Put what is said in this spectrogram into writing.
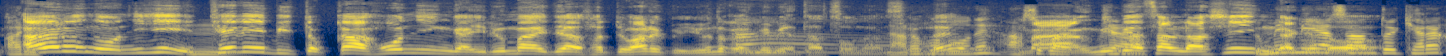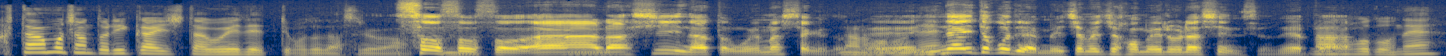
あるのに、うんテレビとか本人がいる前ではそうやって悪く言うのが梅宮達夫なんですよね。なるほどねあそうかまあ梅宮さんらしいんだけど。梅宮さんとキャラクターもちゃんと理解した上でってことだそれは。そうそうそう、ああ、うんらしいなと思いましたけどねねいないとこではめちゃめちゃ褒めるらしいんですよね。なるぱほどね。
